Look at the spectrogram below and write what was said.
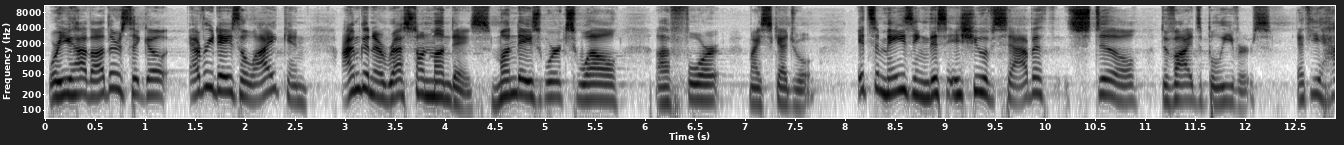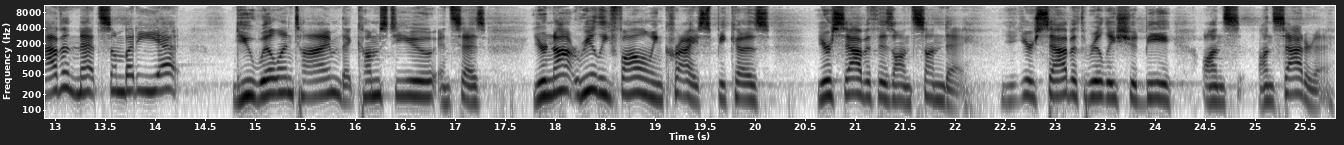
Where you have others that go, every day's alike, and I'm going to rest on Mondays. Mondays works well uh, for my schedule. It's amazing, this issue of Sabbath still divides believers. If you haven't met somebody yet, you will in time that comes to you and says, You're not really following Christ because your Sabbath is on Sunday. Your Sabbath really should be on, on Saturday.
